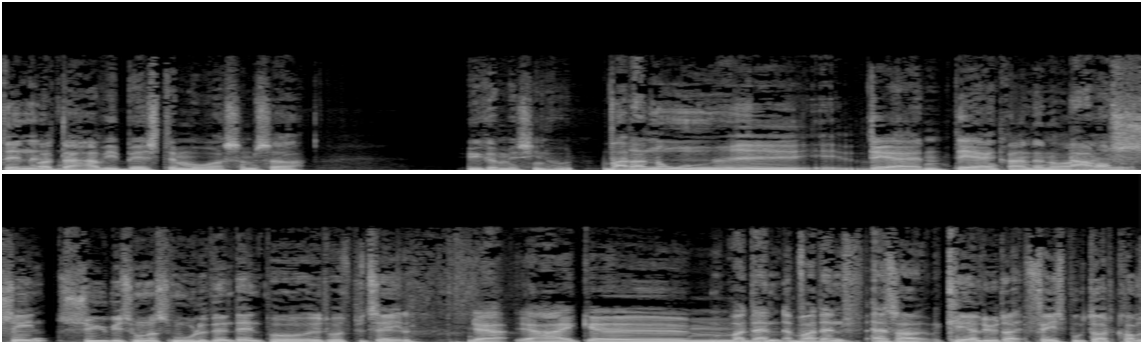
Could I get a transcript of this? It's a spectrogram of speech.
den er... Og der har vi bedstemor, som så hygger med sin hund. Var der nogen... Øh, Det er den. Det er en Grand Noir. er du sindssyg, hvis hun har smuglet den den på et hospital? Ja, jeg har ikke... Øh... Hvordan, hvordan, altså, kære lytter, facebook.com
